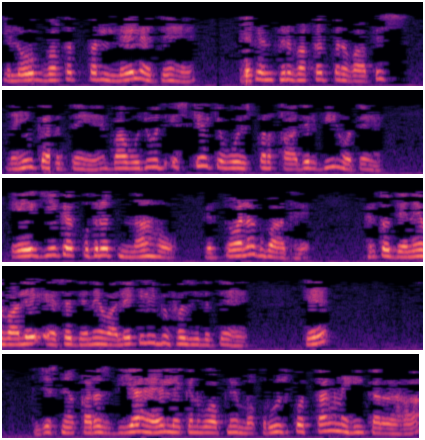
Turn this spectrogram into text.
کہ لوگ وقت پر لے لیتے ہیں، لیکن پھر وقت پر واپس نہیں کرتے ہیں، باوجود اس کے کہ وہ اس پر قادر بھی ہوتے ہیں۔ ایک یہ کہ قدرت نہ ہو، پھر تو الگ بات ہے۔ پھر تو دینے والے، ایسے دینے والے کے لیے بھی فضیلتیں ہیں کہ جس نے قرض دیا ہے لیکن وہ اپنے مقروض کو تنگ نہیں کر رہا،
